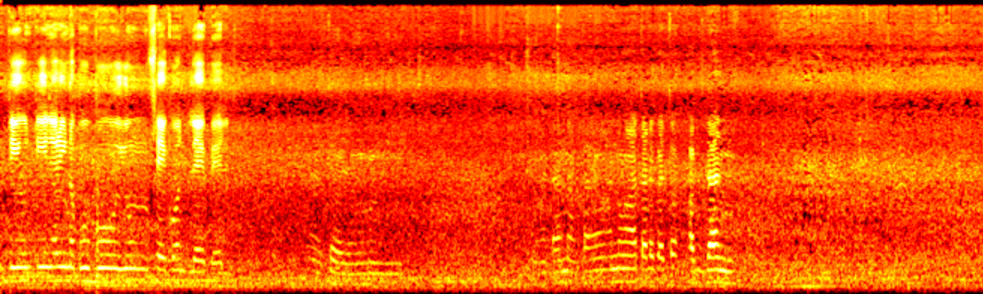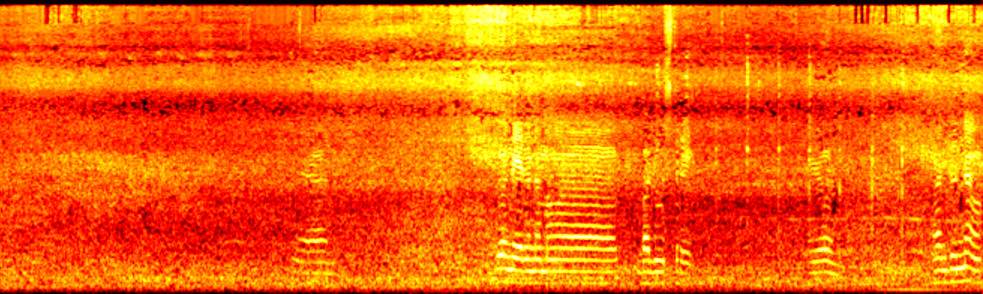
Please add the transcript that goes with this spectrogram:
Unti-unti na rin nabubuo yung second level. Ito yung tama. Parang ano nga talaga to? Hagdan. Ayan. Doon meron na mga balustre. Ayun. Andun na oh.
